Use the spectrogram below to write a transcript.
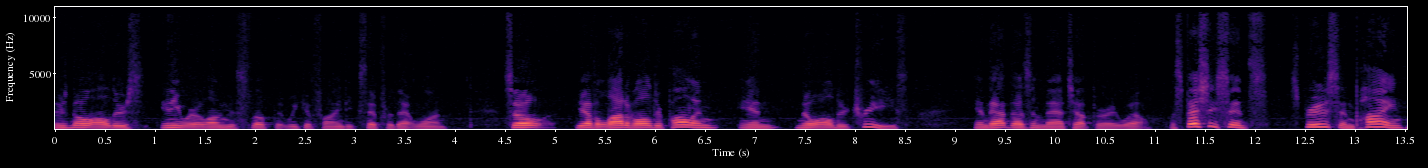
There's no alders anywhere along the slope that we could find except for that one. So you have a lot of alder pollen and no alder trees, and that doesn't match up very well, especially since spruce and pine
